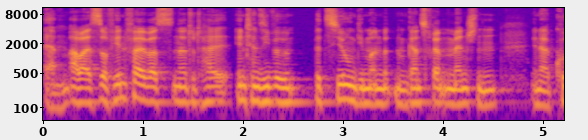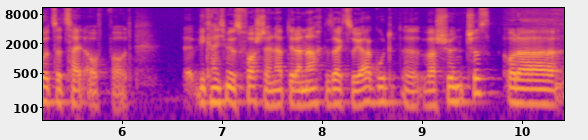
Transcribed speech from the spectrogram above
Ähm, aber es ist auf jeden Fall was eine total intensive Beziehung, die man mit einem ganz fremden Menschen innerhalb kurzer Zeit aufbaut. Äh, wie kann ich mir das vorstellen? Habt ihr danach gesagt, so ja gut, äh, war schön, tschüss? Oder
